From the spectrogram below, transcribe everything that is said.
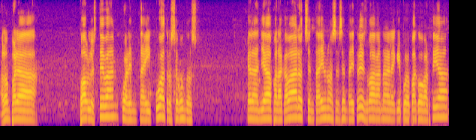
Balón para Pablo Esteban, 44 segundos quedan ya para acabar, 81 a 63, va a ganar el equipo de Paco García.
